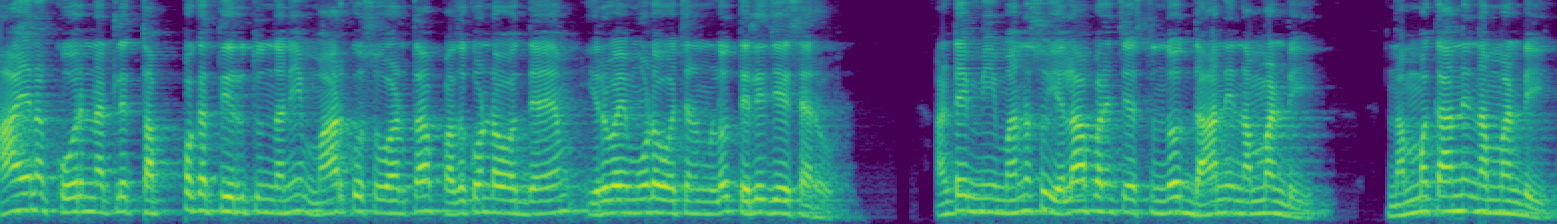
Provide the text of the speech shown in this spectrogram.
ఆయన కోరినట్లే తప్పక తీరుతుందని మార్కు సువార్త పదకొండవ అధ్యాయం ఇరవై మూడవ వచనంలో తెలియజేశారు. అంటే మీ మనసు ఎలా పనిచేస్తుందో దాన్ని నమ్మండి. నమ్మకాన్ని నమ్మండి.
